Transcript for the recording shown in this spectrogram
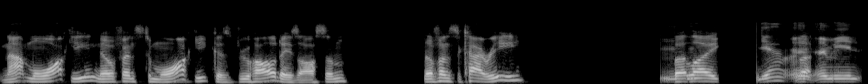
not Milwaukee. No offense to Milwaukee, because Jrue Holiday's awesome. No offense to Kyrie, but Mhm. like yeah, but- I, I mean,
